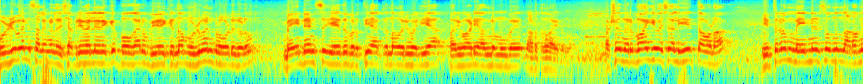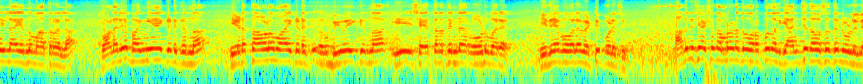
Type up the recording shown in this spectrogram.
മുഴുവൻ സ്ഥലങ്ങളിൽ ശബരിമലയിലേക്ക് പോകാൻ ഉപയോഗിക്കുന്ന മുഴുവൻ റോഡുകളും മെയിന്റനൻസ് ചെയ്ത് വൃത്തിയാക്കുന്ന ഒരു വലിയ പരിപാടി അതിനു മുമ്പേ നടത്തുമായിരുന്നു പക്ഷേ നിർഭാഗ്യവശാൽ ഈ തവണ ഇത്തരം മെയിന്റനൻസ് ഒന്നും നടന്നില്ല എന്ന് മാത്രമല്ല വളരെ ഭംഗിയായി കിടക്കുന്ന ഇടത്താവളമായി കിടക്ക ഉപയോഗിക്കുന്ന ഈ ക്ഷേത്രത്തിന്റെ റോഡ് വരെ ഇതേപോലെ വെട്ടിപ്പൊളിച്ചു. അതിനുശേഷം നമ്മുടെ അടുത്ത് ഉറപ്പ് നൽകി അഞ്ച് ദിവസത്തിന്റെ ഉള്ളിൽ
